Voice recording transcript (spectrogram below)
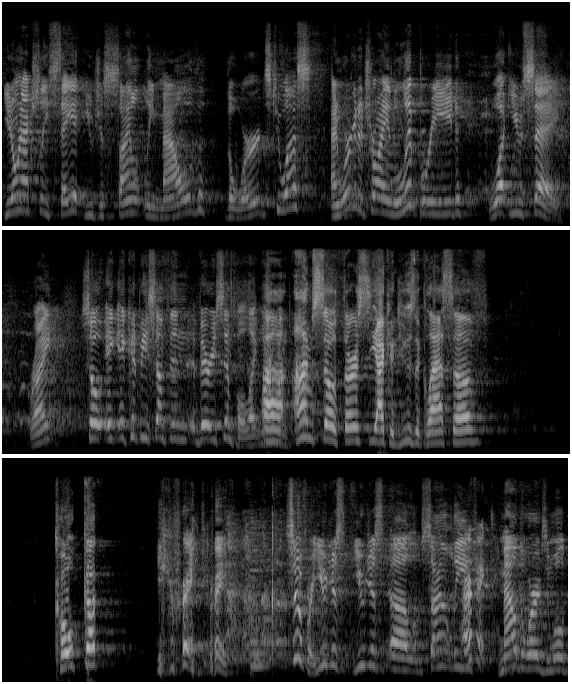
you don't actually say it, you just silently mouth the words to us, and we're going to try and lip read what you say, right? So it, it could be something very simple, like Uh, I'm so thirsty I could use a glass of Coca. Great, great, super. You just you just uh, silently Perfect. mouth the words, and we'll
